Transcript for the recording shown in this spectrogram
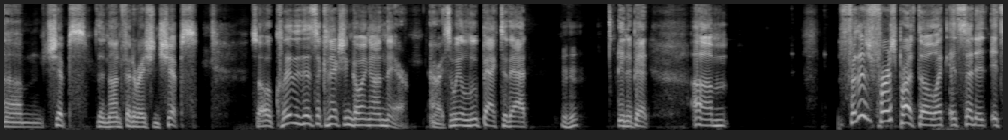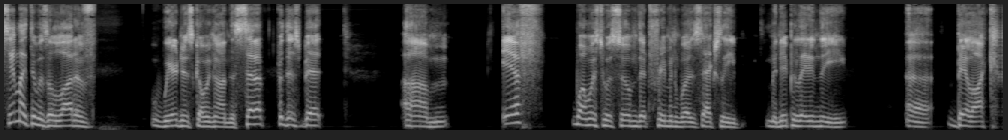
um, ships, the non-Federation ships. So clearly, there's a connection going on there. All right, so we'll loop back to that Mhm. in a bit. Um, for this first part, though, like it said, it, it seemed like there was a lot of weirdness going on. The setup for this bit, um, if one was to assume that Freeman was actually manipulating the uh, Balok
